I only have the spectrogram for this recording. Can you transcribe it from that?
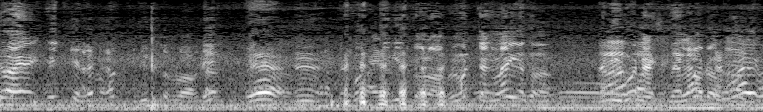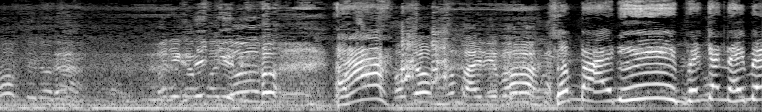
ด้วยไอ้เกียรติแล้วมันยืดตลอดเด้เออเออมันยืดตลอดมันจังไรกันต่ออันนี้ว่าหนักเป็นเล่าดอกไล่พ่อสิเดี๋ย วนะสวัสดีครับได้พ่อเกียโยรติมฮะพ่อโยมสบายดีป่ะสบายดี เป็นจังไหนแม่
